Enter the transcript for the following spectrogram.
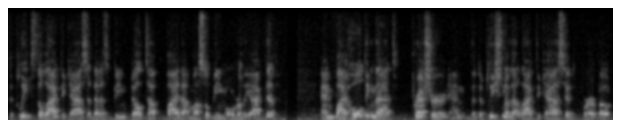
depletes the lactic acid that is being built up by that muscle being overly active. And by holding that pressure and the depletion of that lactic acid for about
